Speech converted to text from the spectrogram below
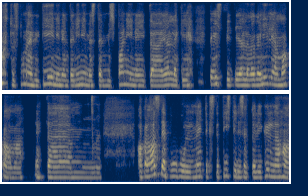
õhtust unehügieeni nendel inimestel, mis pani neid jällegi teistpidi jälle väga hilja magama, et ähm, aga laste puhul näiteks statistiliselt oli küll näha,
